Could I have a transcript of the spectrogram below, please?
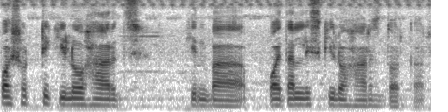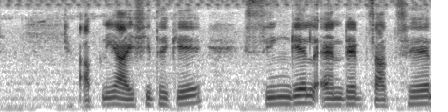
পঁয়ষট্টি কিলো হার্জ কিংবা পঁয়তাল্লিশ কিলো হার্জ দরকার। আপনি আইসি থেকে সিঙ্গেল অ্যান্ডেড চাচ্ছেন,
